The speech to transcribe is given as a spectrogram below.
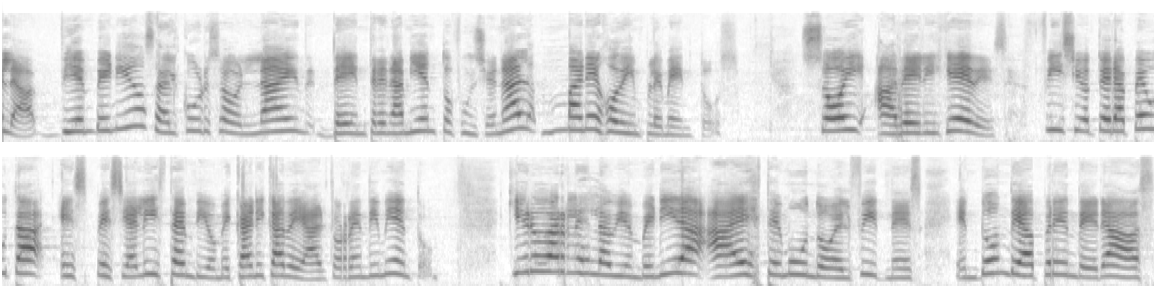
Hola, bienvenidos al curso online de entrenamiento funcional, manejo de implementos. Soy Adelis Guedes, fisioterapeuta especialista en biomecánica de alto rendimiento. Quiero darles la bienvenida a este mundo del fitness en donde aprenderás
